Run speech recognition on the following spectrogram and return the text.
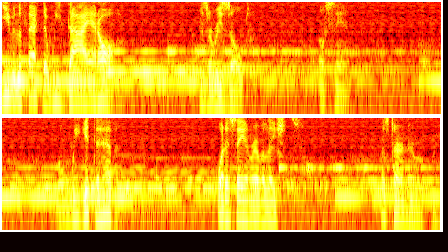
Even the fact that we die at all is a result of sin. When we get to heaven, what it say in Revelations? Let's turn there real quick.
